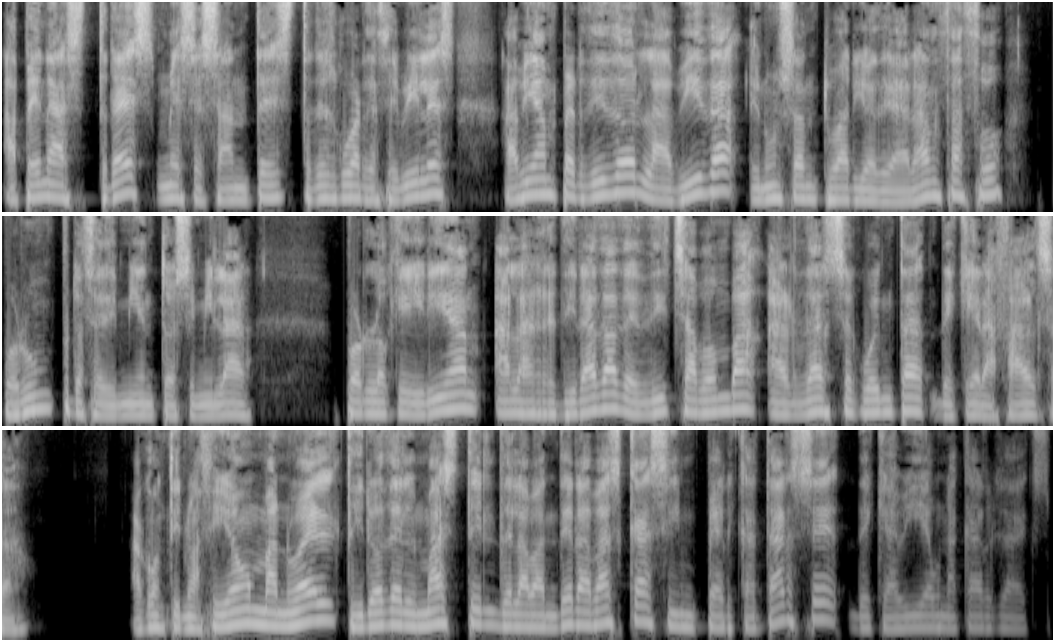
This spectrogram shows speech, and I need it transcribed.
Apenas tres meses antes, tres guardias civiles habían perdido la vida en un santuario de Aránzazu por un procedimiento similar, por lo que irían a la retirada de dicha bomba al darse cuenta de que era falsa. A continuación, Manuel tiró del mástil de la bandera vasca sin percatarse de que había una carga exp-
